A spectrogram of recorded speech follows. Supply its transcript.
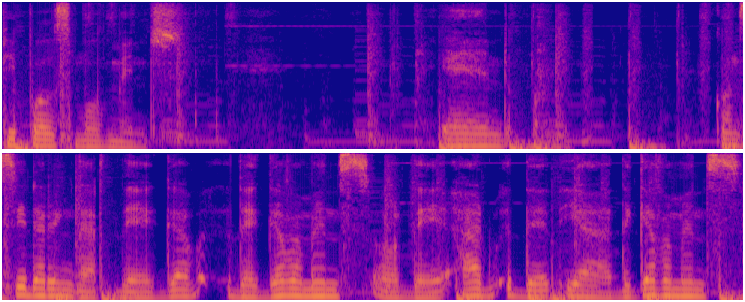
people's movement. And considering that the gov- the governments or the, ad- the yeah the governments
